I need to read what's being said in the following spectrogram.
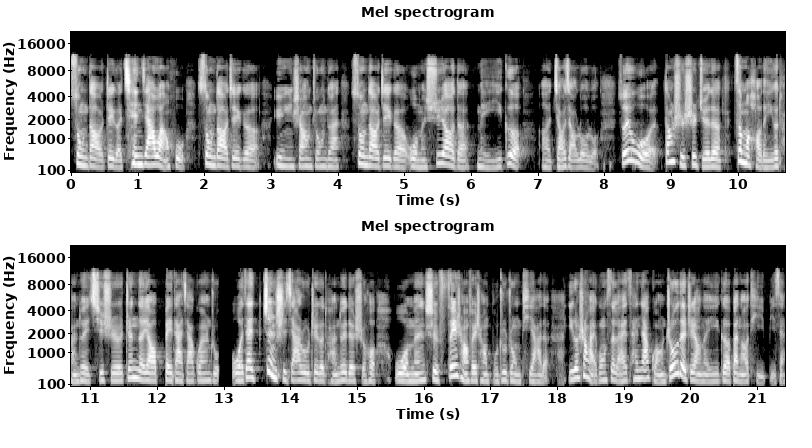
送到这个千家万户，送到这个运营商终端，送到这个我们需要的每一个呃角角落落。所以我当时是觉得，这么好的一个团队，其实真的要被大家关注。我在正式加入这个团队的时候，我们是非常非常不注重 PR 的一个上海公司来参加广州的这样的一个半导体比赛，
